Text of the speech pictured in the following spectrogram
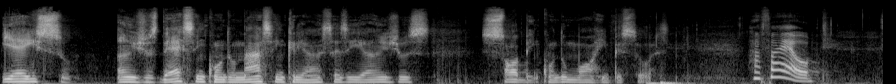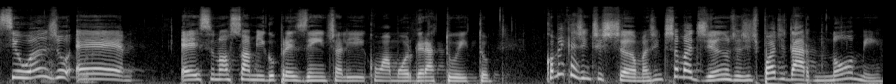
E é isso. Anjos descem quando nascem crianças e anjos sobem quando morrem pessoas. Rafael, se o anjo é, é esse nosso amigo presente ali com amor gratuito, como é que a gente chama? A gente chama de anjo, a gente pode dar nome?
